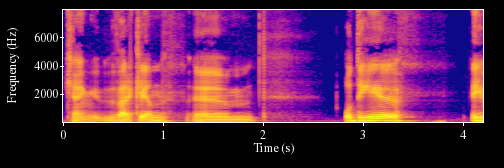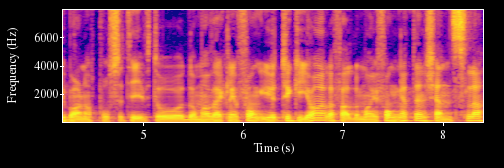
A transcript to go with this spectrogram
kan, verkligen. Eh, och det är ju bara något positivt och de har verkligen fångat, tycker jag i alla fall, de har ju fångat en känsla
